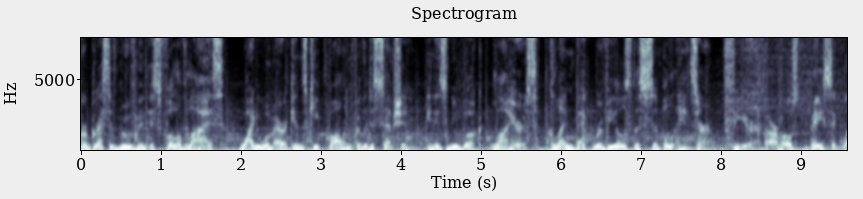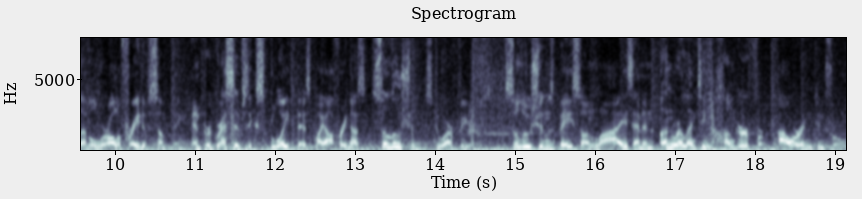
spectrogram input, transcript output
Progressive movement is full of lies. Why do Americans keep falling for the deception? In his new book, Liars, Glenn Beck reveals the simple answer fear. At our most basic level, we're all afraid of something, and progressives exploit this by offering us solutions to our fears. Solutions based on lies and an unrelenting hunger for power and control.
